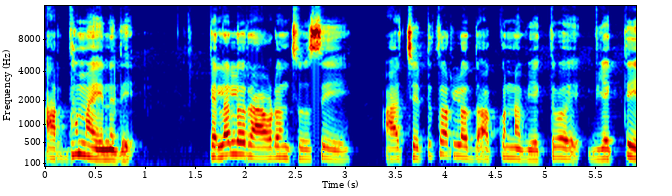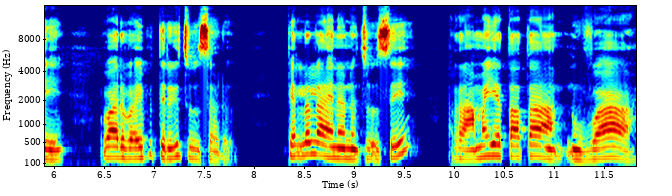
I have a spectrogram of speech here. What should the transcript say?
అర్థమైనది. పిల్లలు రావడం చూసి ఆ చెట్టు త్వరలో దాక్కున్న వ్యక్తి వ్యక్తి వారి వైపు తిరిగి చూశాడు. పిల్లలు ఆయనను చూసి రామయ్య తాత నువ్వా?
